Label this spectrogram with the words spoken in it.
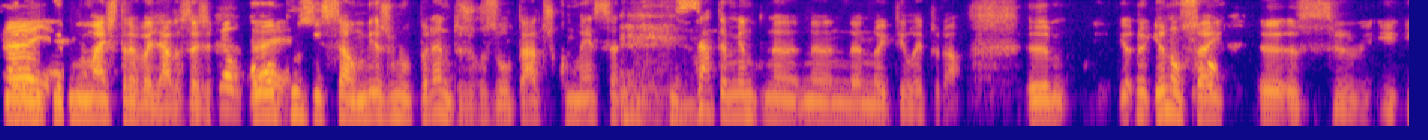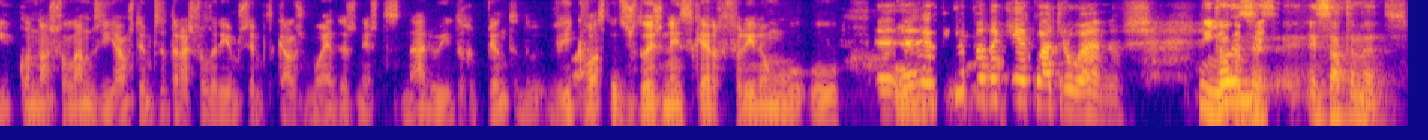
tem. um bocadinho mais trabalhado. Ou seja, a oposição, mesmo perante os resultados, começa exatamente na, na, na noite eleitoral. Uh, eu, eu não sei uh, se, e, e, quando nós falamos, e há uns tempos atrás falaríamos sempre de Carlos Moedas neste cenário, e de repente vi que vocês os dois nem sequer referiram o. o, o... Eu fiquei para daqui a quatro anos. Sim, pois, também, exatamente.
